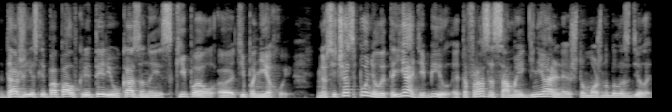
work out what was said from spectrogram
Даже если попал в критерии, указанные, скипал э, типа нехуй. Но сейчас понял, это я дебил. Эта фраза самая гениальная, что можно было сделать.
